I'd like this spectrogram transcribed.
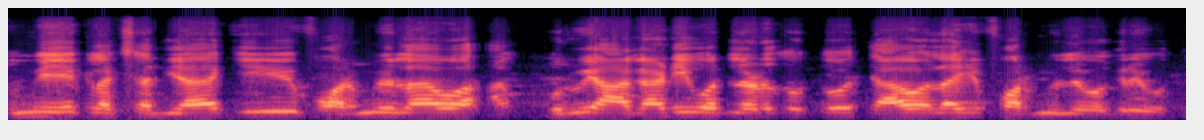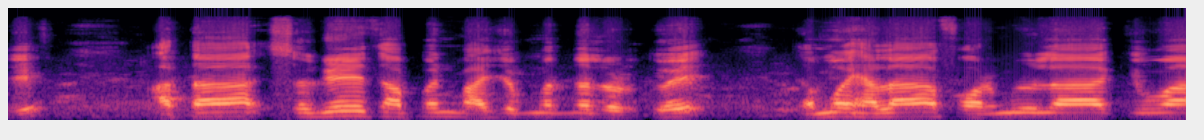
तुम्ही एक लक्षात घ्या की फॉर्म्युला पूर्वी आघाडीवर लढत होतो त्यावेळेला हे फॉर्म्युले वगैरे होते. आता सगळेच आपण भाजपमधनं लढतोय. त्यामुळे ह्याला फॉर्म्युला किंवा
